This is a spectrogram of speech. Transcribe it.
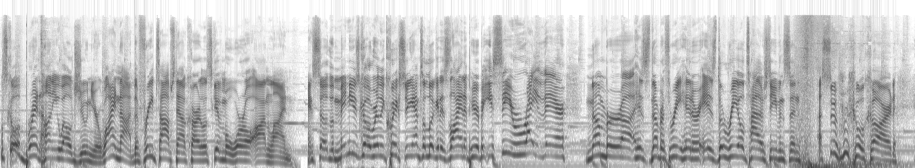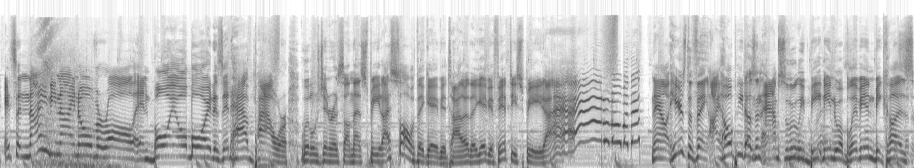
Let's go with Brent Honeywell Jr. Why not? The free Topps Now card. Let's give him a whirl online. And so the menus go really quick, so you have to look at his lineup here. But you see right there, number uh, his number three hitter is the real Tyler Stephenson, a super cool card. It's a 99 overall, and boy, oh boy, does it have power. A little generous on that speed. I saw what they gave you, Tyler. They gave you 50 speed. I, I don't know about that. Now, here's the thing. I hope he doesn't absolutely beat me into oblivion because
